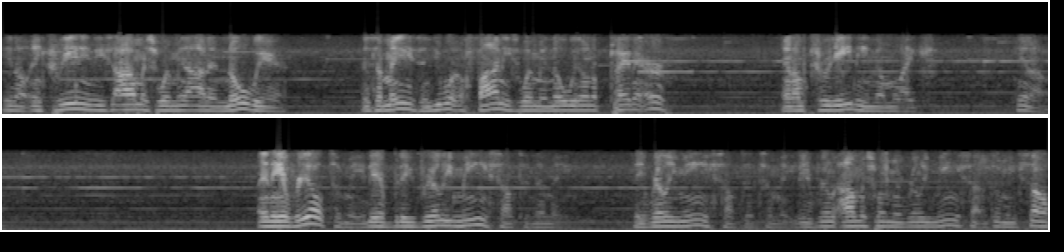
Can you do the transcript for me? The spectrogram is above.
You know, and creating these Amish women out of nowhere is amazing. You wouldn't find these women nowhere on the planet Earth and I'm creating them like, you know, and they're real to me. They they really mean something to me. They really mean something to me. They really Amish women really mean something to me. So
